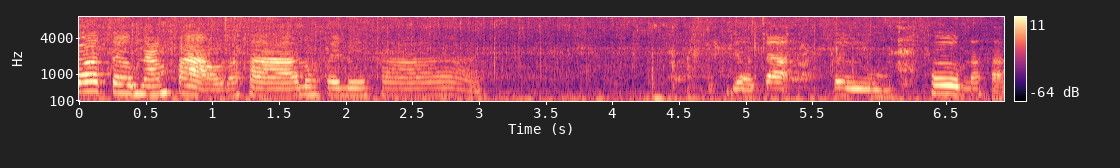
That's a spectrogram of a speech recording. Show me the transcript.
ก็เติมน้ำเปล่านะคะ ลงไปเลยค่ะ เดี๋ยวจะเติมเพิ่มนะคะ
